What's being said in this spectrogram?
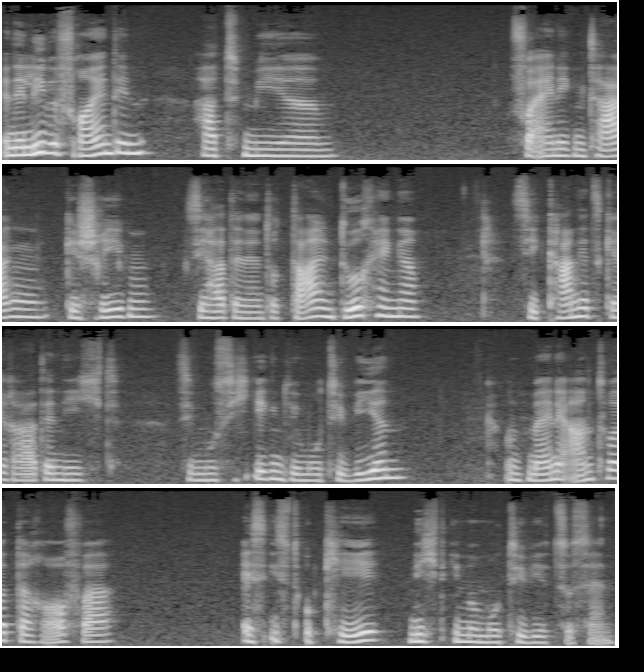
Eine liebe Freundin hat mir vor einigen Tagen geschrieben, sie hat einen totalen Durchhänger, sie kann jetzt gerade nicht, sie muss sich irgendwie motivieren und meine Antwort darauf war, es ist okay, nicht immer motiviert zu sein.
